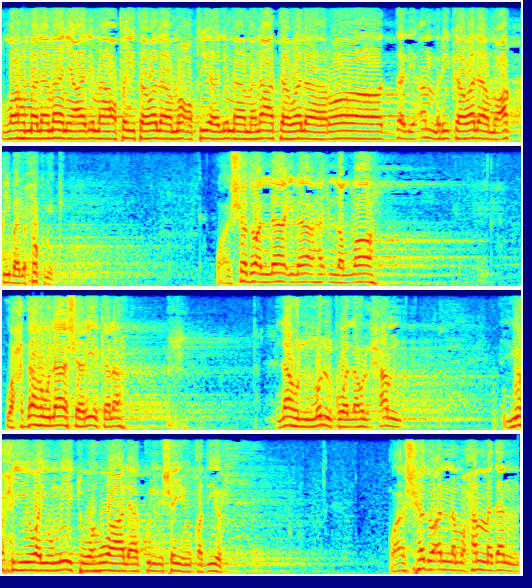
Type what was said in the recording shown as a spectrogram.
اللهم لا مانع لما أعطيت ولا معطي لما منعت ولا راد لأمرك ولا معقب لحكمك. وأشهد أن لا إله إلا الله وحده لا شريك له. له الملك وله الحمد. يحيي ويميت وهو على كل شيء قدير. وأشهد أن محمدا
